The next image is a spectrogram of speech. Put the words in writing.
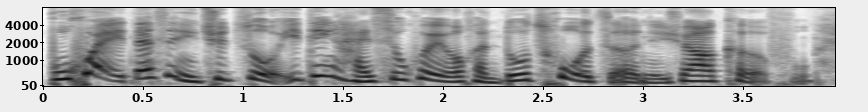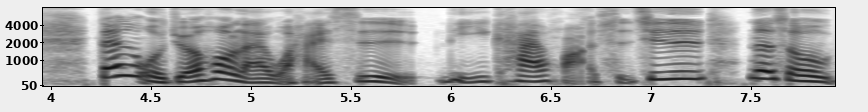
不会，但是你去做，一定还是会有很多挫折，你需要克服。但是我觉得后来我还是离开华视，其实那时候。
